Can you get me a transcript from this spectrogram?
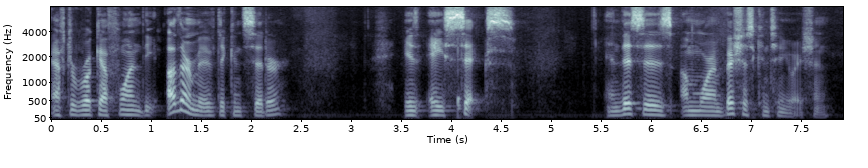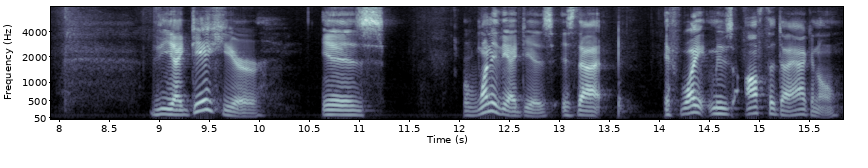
after rook f1, the other move to consider is a6. And this is a more ambitious continuation. The idea here is, or one of the ideas, is that if white moves off the diagonal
